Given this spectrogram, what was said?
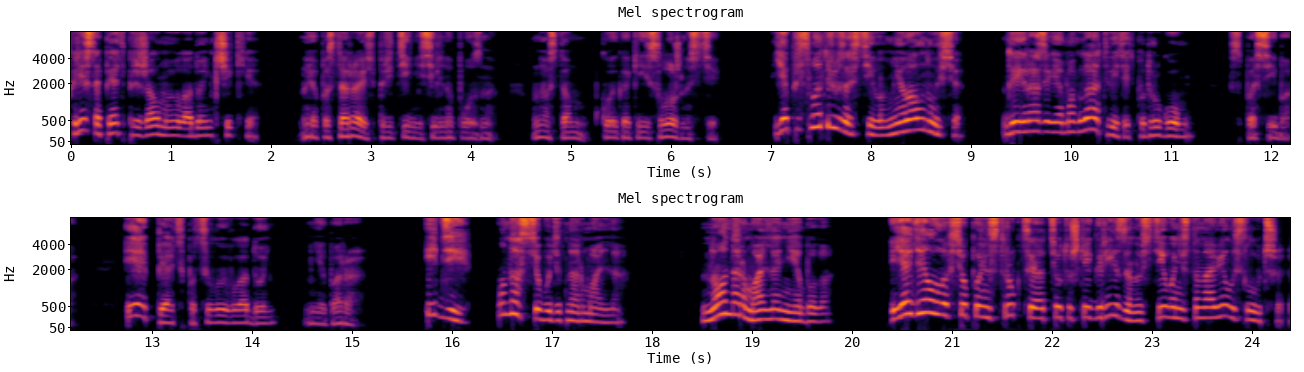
Крис опять прижал мою ладонь к щеке. — Но я постараюсь прийти не сильно поздно. У нас там кое-какие сложности. Я присмотрю за Стивом, не волнуйся. Да и разве я могла ответить по-другому? Спасибо. И опять поцелуй в ладонь. Мне пора. Иди, у нас все будет нормально. Но нормально не было. Я делала все по инструкции от тетушки Гризы, но Стиву не становилось лучше.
